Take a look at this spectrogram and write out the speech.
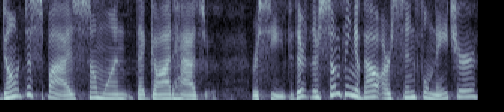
Don't despise someone that God has received. There, there's something about our sinful nature.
